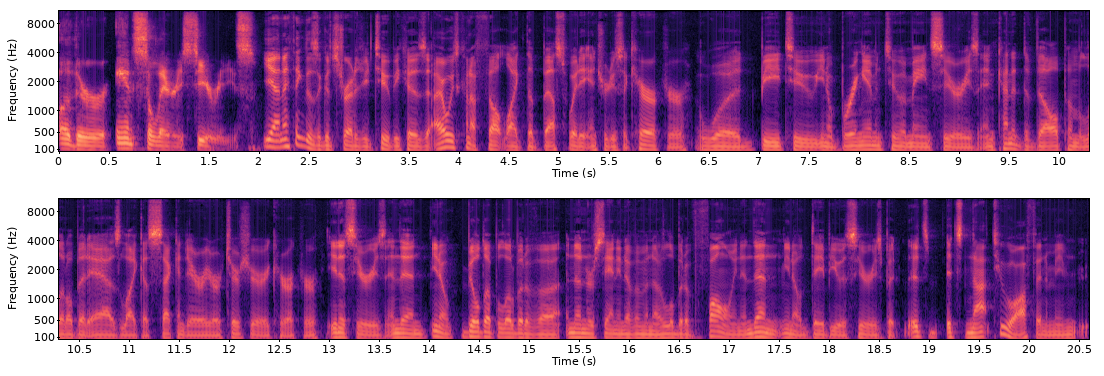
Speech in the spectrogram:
other ancillary series. Yeah, and I think there's a good strategy too because I always kind of felt like the best way to introduce a character would be to you know bring him into a main series and kind of develop him a little bit as like a secondary or tertiary character in a series, and then you know build up a little bit of a, an understanding of him and a little bit of a following, and then you know debut a series. But it's it's not too often. I mean,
